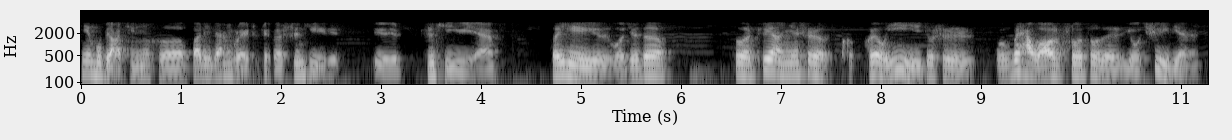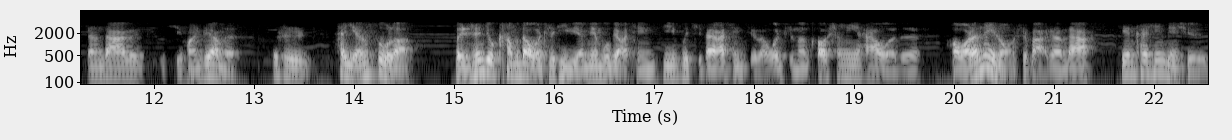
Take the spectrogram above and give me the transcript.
面部表情和 body language 这个身体与肢体语言，所以我觉得做这样一件事很很有意义。就是为啥我要说做的有趣一点，让大家喜欢这样的，就是太严肃了，本身就看不到我肢体语言、面部表情，激不起大家兴趣了。我只能靠声音还有我的好玩的内容，是吧？让大家。边开心边学，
